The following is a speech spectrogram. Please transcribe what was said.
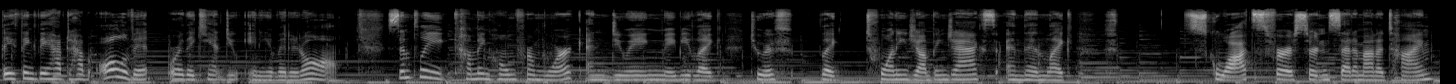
They think they have to have all of it or they can't do any of it at all. Simply coming home from work and doing maybe like two or th- like 20 jumping jacks and then like squats for a certain set amount of time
